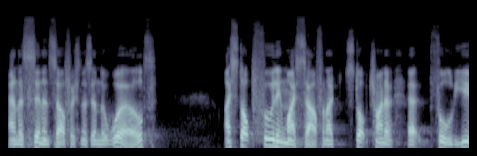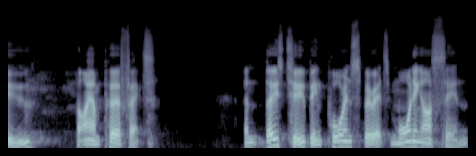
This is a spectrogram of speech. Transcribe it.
and the sin and selfishness in the world, I stop fooling myself and I stop trying to uh, fool you that I am perfect. And those two, being poor in spirit, mourning our sin,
